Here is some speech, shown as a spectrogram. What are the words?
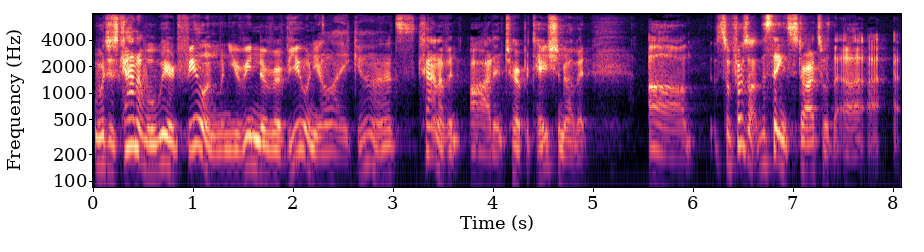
which is kind of a weird feeling when you're reading a review and you're like, oh, that's kind of an odd interpretation of it. Uh, so first of all, this thing starts with a, a,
